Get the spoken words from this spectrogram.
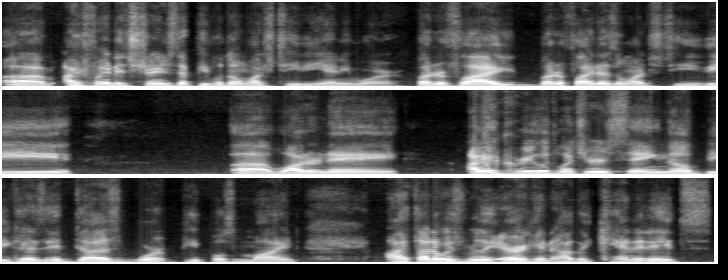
um i find it strange that people don't watch tv anymore. Butterfly butterfly doesn't watch tv uh waternay i agree with what you're saying though because it does warp people's mind. I thought it was really arrogant how the candidates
